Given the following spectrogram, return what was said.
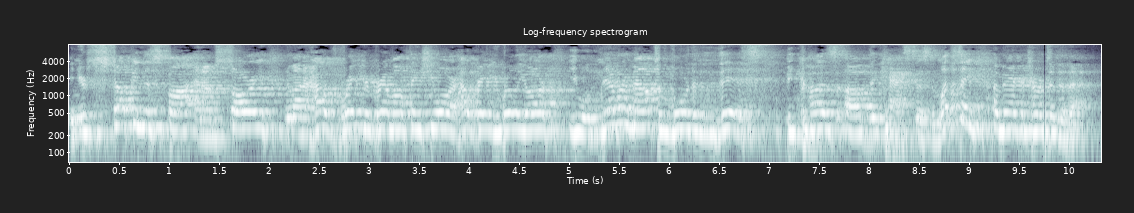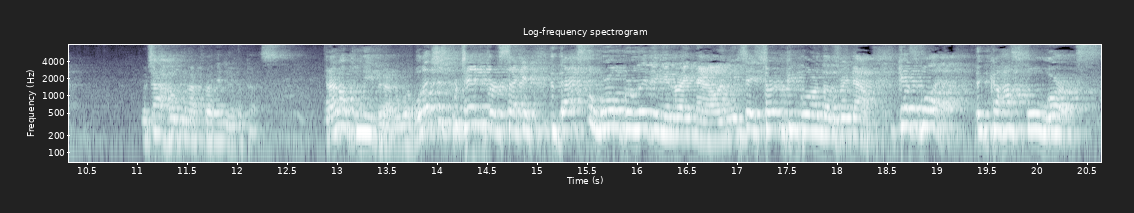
And you're stuck in this spot, and I'm sorry, no matter how great your grandma thinks you are, how great you really are, you will never amount to more than this because of the caste system. Let's say America turns into that, which I hope and I pray it never does. And I don't believe it ever will. But let's just pretend for a second that that's the world we're living in right now, and we say certain people are in those right now. Guess what? The gospel works.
